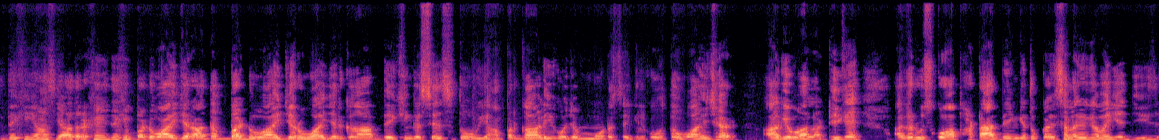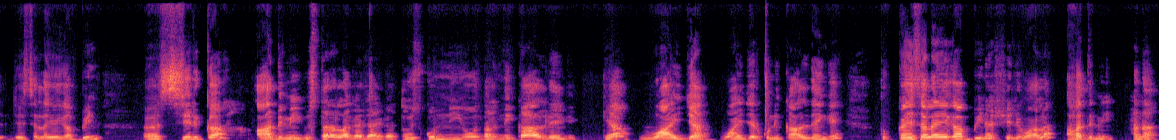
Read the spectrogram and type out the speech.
तो देखिए, यहाँ से याद रखें, देखिए, बडवाइजर आता है बड वाइजर वाइजर का आप देखेंगे सेंस तो यहाँ पर गाड़ी को, जब मोटरसाइकिल को होता है, वाइजर, आगे वाला, ठीक है? अगर उसको आप हटा देंगे तो कैसा लगेगा भैया? जी, जैसे लगेगा बिन सिर का आदमी, उस तरह लगा जाएगा। तो इसको नियोनल निकाल देंगे। क्या? वाइजर वाइजर को निकाल देंगे तो कैसा लगेगा? बिना सिर वाला आदमी, है ना?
